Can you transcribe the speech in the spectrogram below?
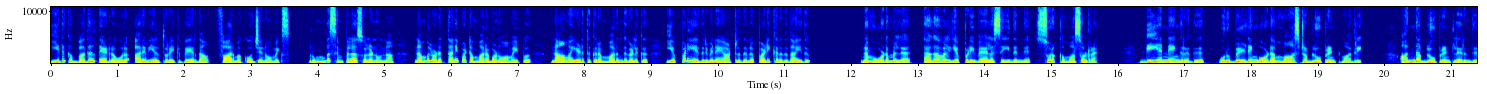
இதுக்கு பதில் தேடுற ஒரு அறிவியல் துறைக்கு பேர் தான் ஃபார்மகோ ஜெனோமிக்ஸ் ரொம்ப சிம்பிளா சொல்லணும்னா நம்மளோட தனிப்பட்ட மரபணு அமைப்பு நாம எடுத்துக்கிற மருந்துகளுக்கு எப்படி எதிர்வினை ஆற்றுதுன்னு படிக்கிறது தான் இது. நம்ம உடம்புல தகவல் எப்படி வேலை செய்யுதுன்னு சுருக்கமா சொல்றேன். டிஎன்ஏங்கிறது ஒரு பில்டிங்கோட மாஸ்டர் ப்ளூ பிரிண்ட் மாதிரி. அந்த ப்ளூ பிரிண்ட்ல இருந்து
